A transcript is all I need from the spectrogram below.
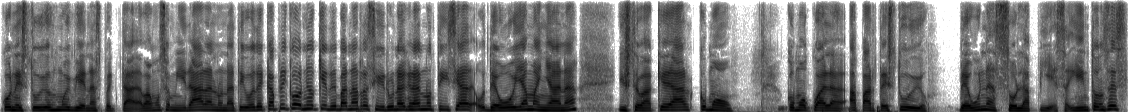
con estudios muy bien aspectada. Vamos a mirar a los nativos de Capricornio, quienes van a recibir una gran noticia de hoy a mañana y usted va a quedar como, como cual aparte estudio de una sola pieza. Y entonces,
